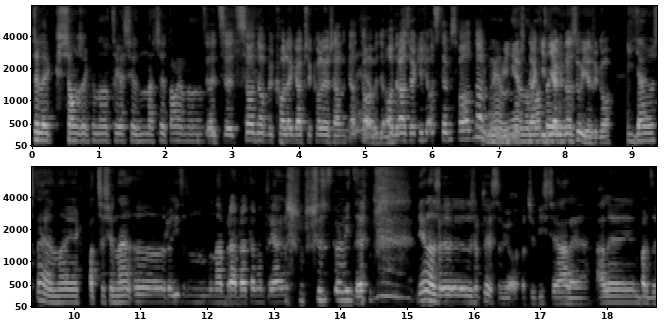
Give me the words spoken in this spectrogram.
tyle książek, no co ja się naczytałem. No, to... co, co nowy kolega czy koleżanka, to nie, od razu jakieś odstępstwo od normy nie, widzisz, nie, no, tak? No, I diagnozujesz go. Ja już ten, no jak patrzę się na y, rodziców, na brata, no to ja już wszystko widzę. Nie no, żartuję sobie oczywiście, ale, ale bardzo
